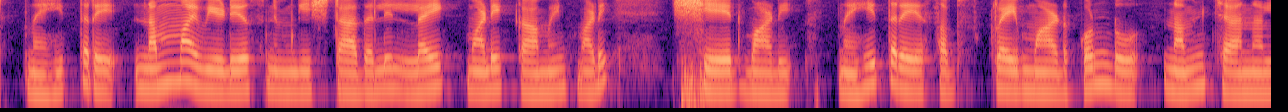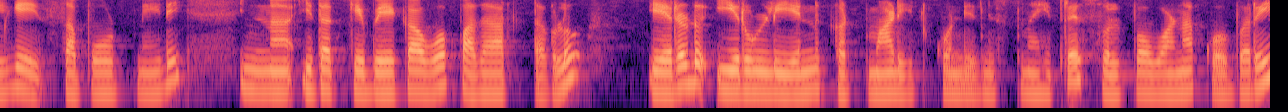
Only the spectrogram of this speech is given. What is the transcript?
ಸ್ನೇಹಿತರೆ, ನಮ್ಮ ವಿಡಿಯೋಸ್ ನಿಮಗೆ ಇಷ್ಟ ಆದಲ್ಲಿ ಲೈಕ್ ಮಾಡಿ, ಕಾಮೆಂಟ್ ಮಾಡಿ. ಶೇರ್ ಮಾಡಿ. ಸ್ನೇಹಿತರೆ, ಸಬ್ಸ್ಕ್ರೈಬ್ ಮಾಡಿಕೊಂಡು ನಮ್ಮ ಚಾನಲ್ಗೆ ಸಪೋರ್ಟ್ ನೀಡಿ. ಇನ್ನು ಇದಕ್ಕೆ ಬೇಕಾಗುವ ಪದಾರ್ಥಗಳು ಎರಡು ಈರುಳ್ಳಿಯನ್ನು ಕಟ್ ಮಾಡಿ ಇಟ್ಕೊಂಡಿದ್ದೀನಿ ಸ್ನೇಹಿತರೆ. ಸ್ವಲ್ಪ ಒಣ ಕೊಬ್ಬರಿ,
